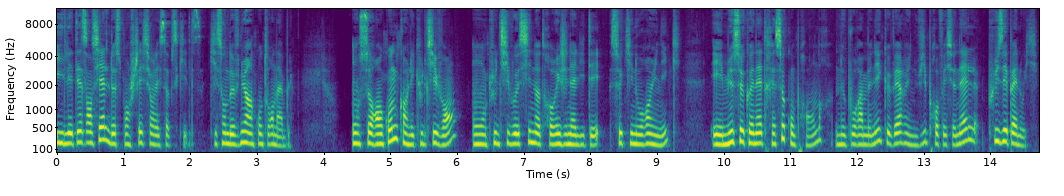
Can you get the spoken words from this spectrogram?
il est essentiel de se pencher sur les soft skills, qui sont devenus incontournables. On se rend compte qu'en les cultivant, on cultive aussi notre originalité, ce qui nous rend unique, et mieux se connaître et se comprendre ne pourra mener que vers une vie professionnelle plus épanouie.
